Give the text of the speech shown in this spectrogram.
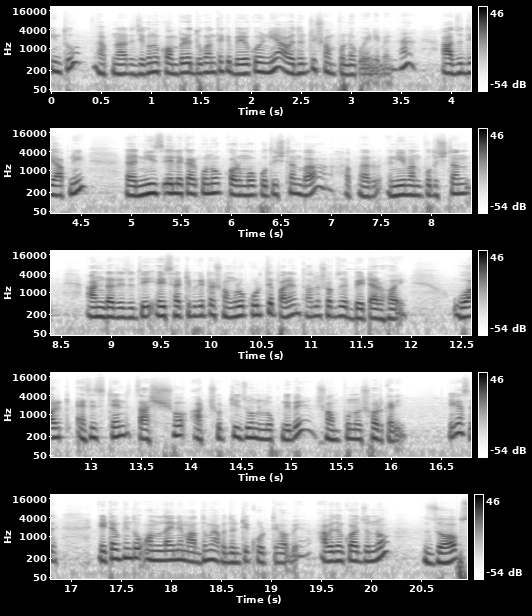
কিন্তু আপনার যে কোনো কম্পিউটার দোকান থেকে বের করে নিয়ে আবেদনটি সম্পূর্ণ করে নেবেন হ্যাঁ? আর যদি আপনি নিজ এলাকার কোনো কর্ম প্রতিষ্ঠান বা আপনার নির্মাণ প্রতিষ্ঠান আন্ডারে যদি এই সার্টিফিকেটটা সংগ্রহ করতে পারেন, তাহলে সবচেয়ে বেটার হয়। ওয়ার্ক অ্যাসিস্ট্যান্ট চারশো আটষট্টি জন লোক নেবে সম্পূর্ণ সরকারি। ঠিক আছে? এটাও কিন্তু অনলাইনের মাধ্যমে আবেদনটি করতে হবে। আবেদন করার জন্য jobs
